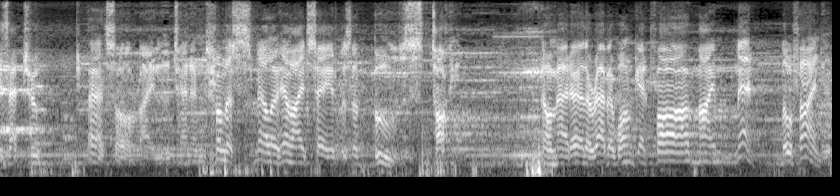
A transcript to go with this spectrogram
Is that true? That's all right, Lieutenant. From the smell of him, I'd say it was the booze talking. No matter, the rabbit won't get far. My men will find him.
